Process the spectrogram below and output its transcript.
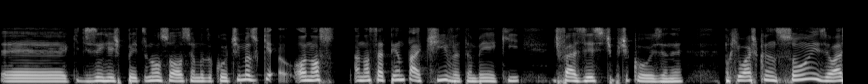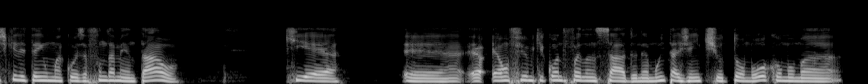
é, que dizem respeito não só ao cinema do Coutinho, mas o que, ao nosso, a nossa tentativa também aqui de fazer esse tipo de coisa, né? Porque eu acho canções, eu acho que ele tem uma coisa fundamental que é é, é, é um filme que quando foi lançado, né, muita gente o tomou como uma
